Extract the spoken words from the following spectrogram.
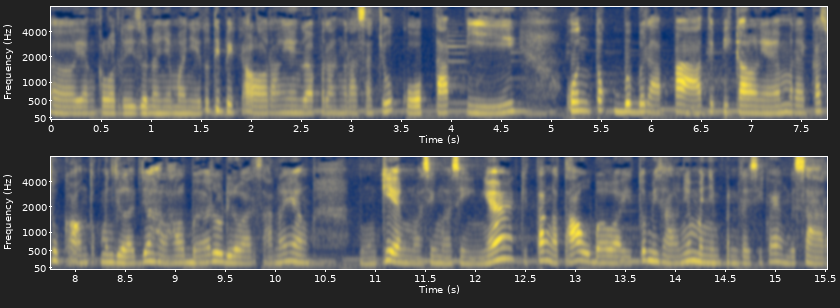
uh, yang keluar dari zona nyamannya itu tipikal orang yang nggak pernah ngerasa cukup tapi untuk beberapa tipikalnya mereka suka untuk menjelajah hal-hal baru di luar sana yang mungkin masing-masingnya kita nggak tahu bahwa itu misalnya menyimpan resiko yang besar.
